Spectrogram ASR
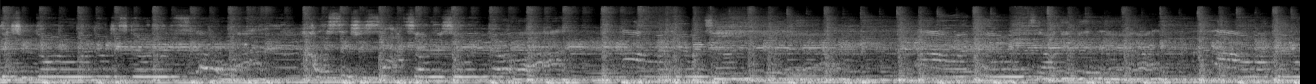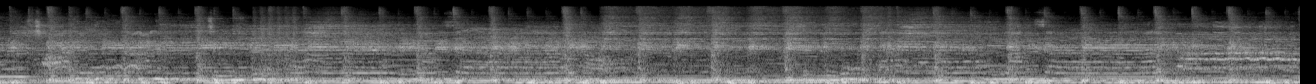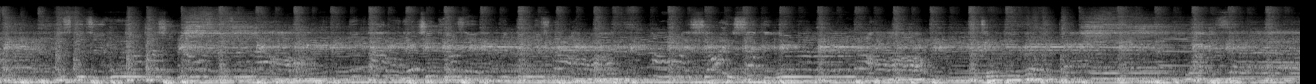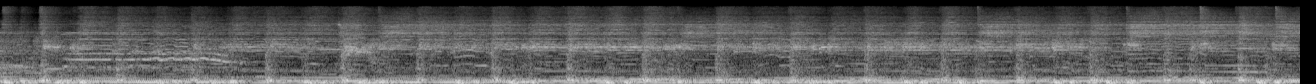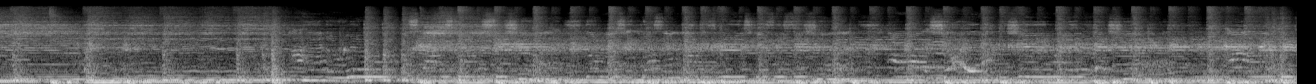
Did she go to work or just go to the store? I, I would say she's so we know. I, I, every time.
